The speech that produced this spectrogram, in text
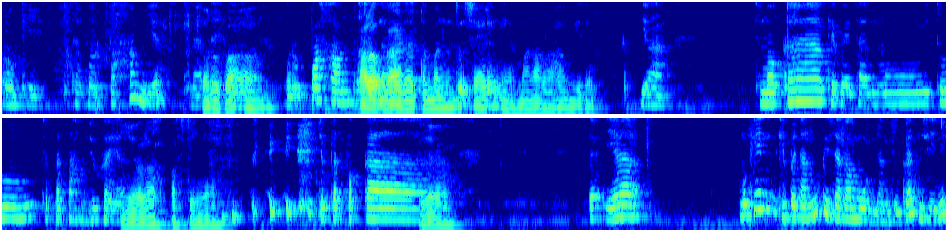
oke kita baru paham ya. Ternyata baru paham. Baru paham kalau nggak ada teman untuk sharing ya mana paham gitu. Ya semoga gebetanmu itu cepat paham juga ya. Iyalah pastinya. Cepat peka. Iya. Ya- ya mungkin gebetanmu bisa kamu undang juga di sini?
